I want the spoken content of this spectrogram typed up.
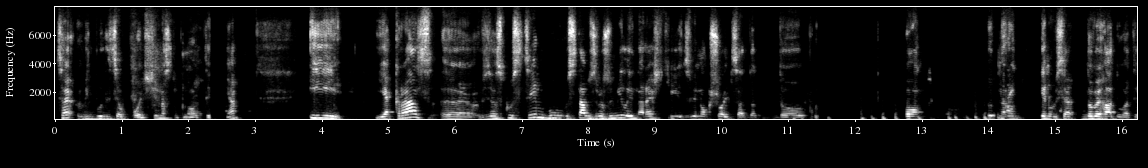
Це відбудеться в Польщі наступного тижня. І якраз е, в зв'язку з цим був став зрозумілий нарешті дзвінок Шольца до, до Путіна. Бо тут народ кинувся довигадувати,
